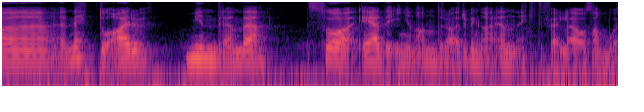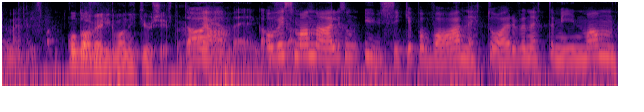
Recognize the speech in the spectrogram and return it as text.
eh, nettoarv mindre enn det, så er det ingen andre arvinger enn ektefelle og samboer med felles barn. Og da velger man ikke uskifte. Da Ja. er. Og hvis man er litt sånn usikker på hva er nettoarven etter min mann,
